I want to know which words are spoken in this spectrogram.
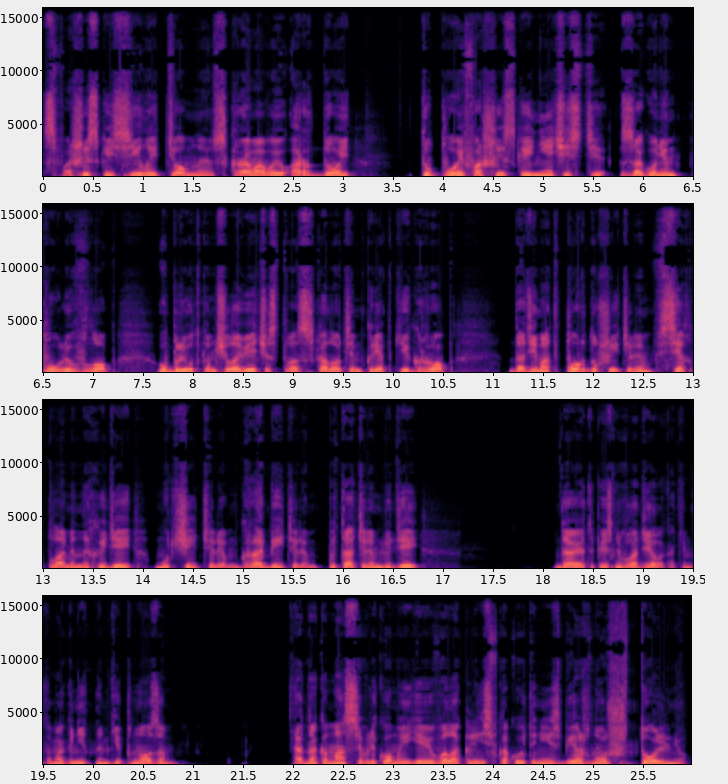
с фашистской силой темную, с кровавою ордой, тупой фашистской нечисти, загоним пулю в лоб, ублюдкам человечества, сколотим крепкий гроб, дадим отпор душителям всех пламенных идей, мучителям, грабителям, пытателям людей. Да, эта песня владела каким-то магнитным гипнозом, однако массы, влекомые ею, волоклись в какую-то неизбежную штольню.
